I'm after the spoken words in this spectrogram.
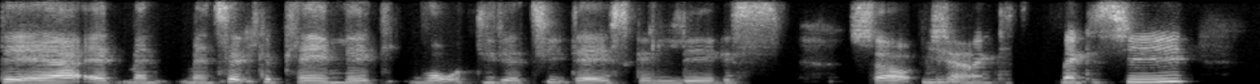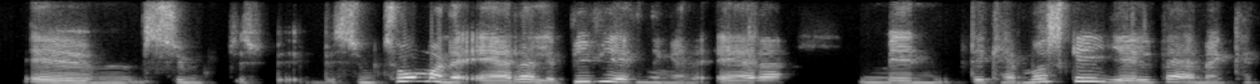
det er, at man, man selv kan planlægge, hvor de der 10 dage skal lægges. Så, ja. så man, kan, man kan sige, øhm, symptomerne er der, eller bivirkningerne er der, men det kan måske hjælpe, at man kan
